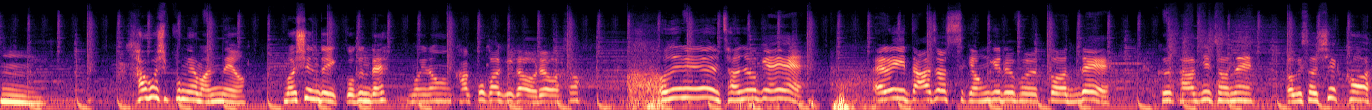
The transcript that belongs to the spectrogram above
음, 사고 싶은 게 많네요. 머신도 있고 근데 뭐 이런 건 갖고 가기가 어려워서 오늘은 저녁에 LA 다저스 경기를 볼 건데 그 가기 전에 여기서 실컷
